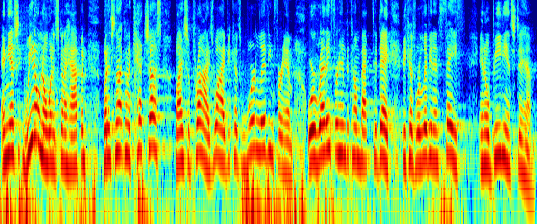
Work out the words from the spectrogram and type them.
And yes, we don't know when it's going to happen, but it's not going to catch us by surprise. Why? Because we're living for Him. We're ready for Him to come back today because we're living in faith, in obedience to Him.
